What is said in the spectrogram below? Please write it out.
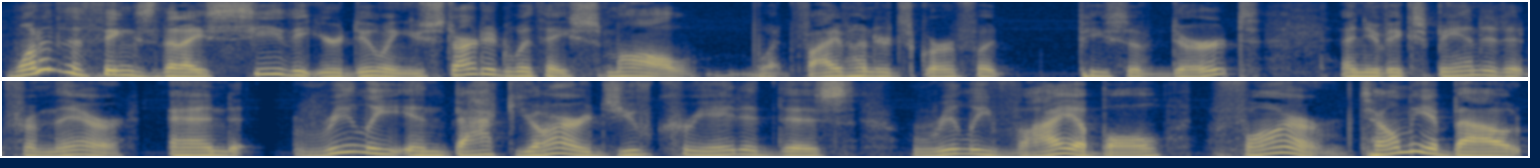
One of the things that I see that you're doing, you started with a small, what, 500 square foot piece of dirt, and you've expanded it from there. And really, in backyards, you've created this really viable farm. Tell me about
